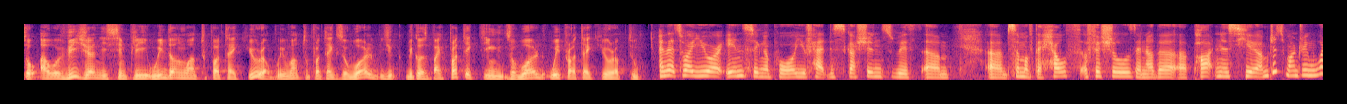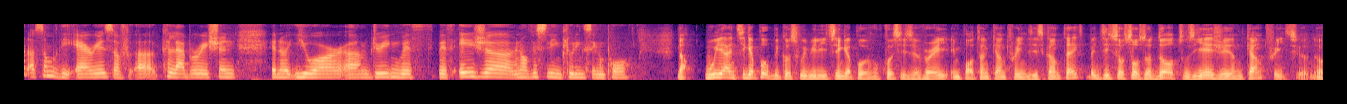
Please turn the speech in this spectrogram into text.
So our vision is simply we don't want to protect Europe. We want to protect the world because by protecting the world, we protect Europe too. And that's why you are in Singapore. You've had discussions with um, um, some of the health officials and other uh, partners here. I'm just wondering what are some of the areas of uh, collaboration you know you are um, doing with with Asia and obviously including Singapore. Now, we are in Singapore because we believe Singapore, of course, is a very important country in this context, but it's also the door to the Asian countries. You know,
